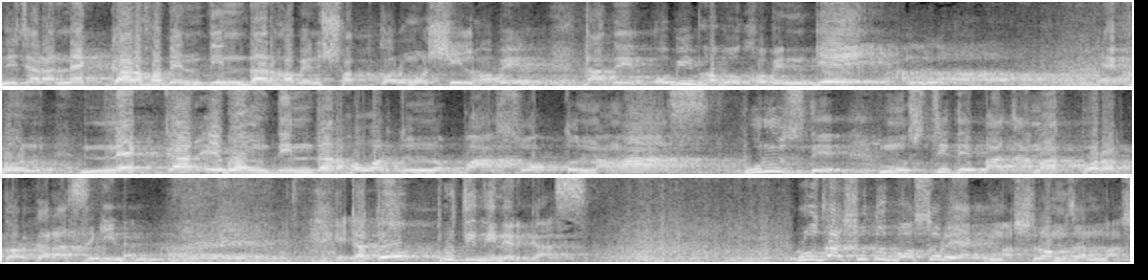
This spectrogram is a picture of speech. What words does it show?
যে যারা নেককার হবেন, দিনদার হবেন, সৎকর্মশীল হবেন, তাদের অভিভাবক হবেন কে? আল্লাহ। এখন নেককার এবং দিনদার হওয়ার জন্য পাঁচ ওয়াক্ত নামাজ পুরুষদের মসজিদে বা জামাত পড়ার দরকার আছে কিনা? এটা তো প্রতিদিনের কাজ। রোজা শুধু বছরে এক মাস, রমজান মাস।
